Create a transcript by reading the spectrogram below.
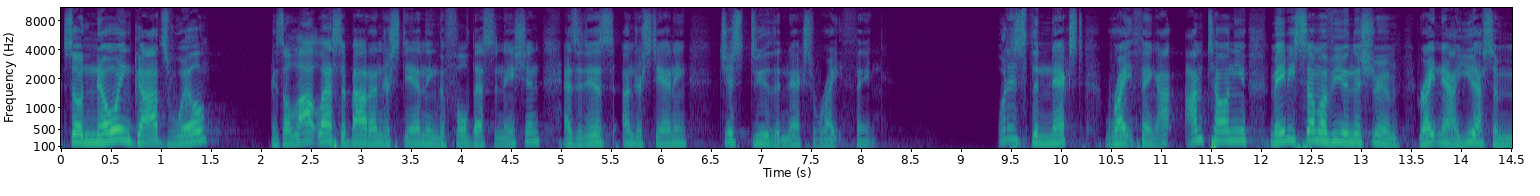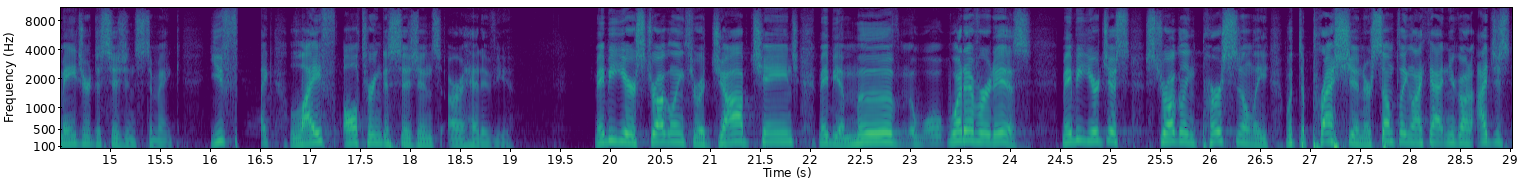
So, knowing God's will is a lot less about understanding the full destination as it is understanding just do the next right thing. What is the next right thing? I, am telling you, maybe some of you in this room right now, you have some major decisions to make. You feel like life altering decisions are ahead of you. Maybe you're struggling through a job change, maybe a move, whatever it is. Maybe you're just struggling personally with depression or something like that, and you're going, I just,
